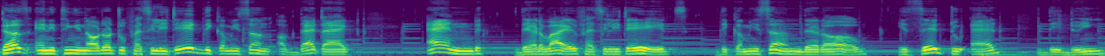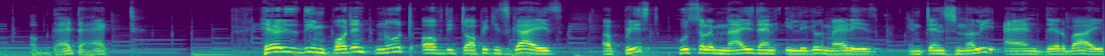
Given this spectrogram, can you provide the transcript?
does anything in order to facilitate the commission of that act and thereby facilitates the commission thereof is said to add the doing of that act. Here is the important note of the topic is guys a priest who solemnized an illegal marriage intentionally and thereby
